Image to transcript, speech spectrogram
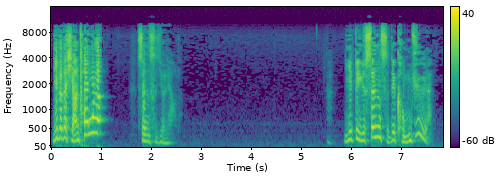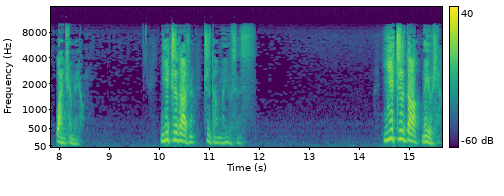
你把它想通了，生死就了了。啊，你对于生死的恐惧啊，完全没有了。你知道是知道没有生死。你知道没有相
